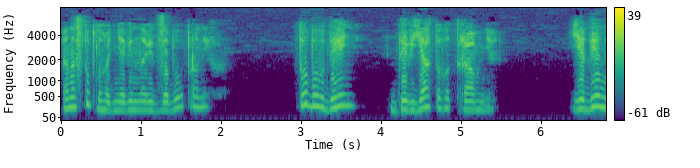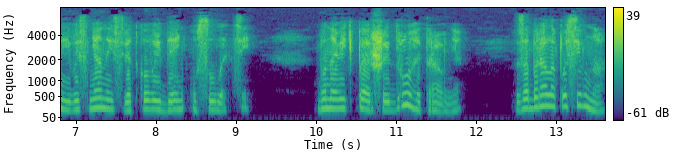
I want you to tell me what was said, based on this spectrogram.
а наступного дня він навіть забув про них. То був день 9 травня, єдиний весняний святковий день у Сулаці, бо навіть 1-2 травня забирала посівна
